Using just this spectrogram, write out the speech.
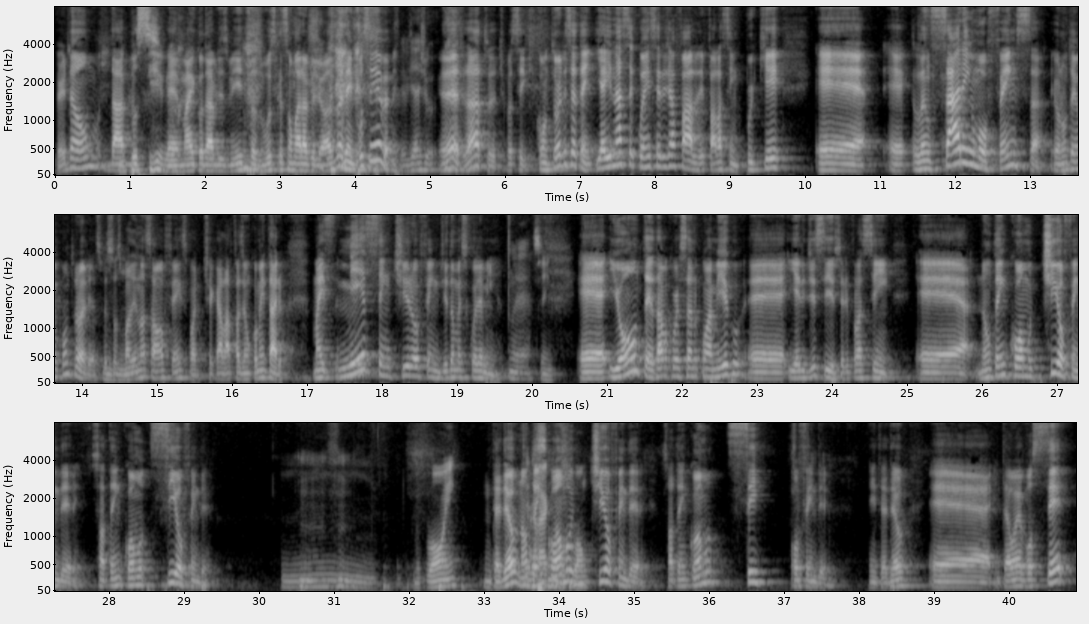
perdão, W. Impossível. É, Michael W. Smith, suas músicas são maravilhosas, mas é impossível. Você viajou. É, exato. Tipo assim, que controle você tem? E aí, na sequência, ele já fala, ele fala assim, porque é, é, lançarem uma ofensa, eu não tenho controle. As pessoas podem lançar uma ofensa, pode chegar lá fazer um comentário. Mas me sentir ofendido é uma escolha minha. É. Sim. É, e ontem eu estava conversando com um amigo é, e ele disse isso. Ele falou assim: é, não tem como te ofenderem, só tem como se ofender. Muito bom, hein? Entendeu? Não tem como te ofender, só tem como se ofender. Entendeu? É, então é você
